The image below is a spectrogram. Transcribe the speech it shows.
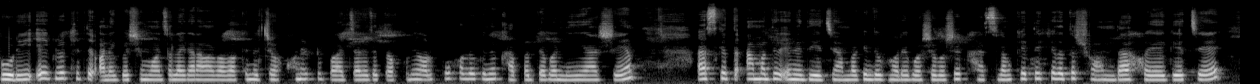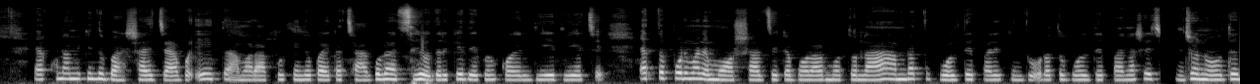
পুরি এগুলো খেতে অনেক বেশি মজা লাগে। আর আমার বাবা কিন্তু যখন একটু বাজারে যায়, তখনই অল্প হলেও কিন্তু খাবার দাবার নিয়ে আসে। আজকে তো আমাদের এনে দিয়েছে, আমরা কিন্তু ঘরে বসে বসে খাচ্ছিলাম। খেতে খেতে তো সন্ধ্যা হয়ে গেছে। এখন আমি কিন্তু বাসায় যাব। এই তো আমার আপু কিন্তু কয়েকটা ছাগল আছে, ওদেরকে দেখুন কয়েল দিয়ে দিয়েছে। এত পরিমাণে মশা যেটা বলার মতো না, আমরা তো বলতে পারি কিন্তু ওরা তো বলতে পারে না। সেই জন্য ওদের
